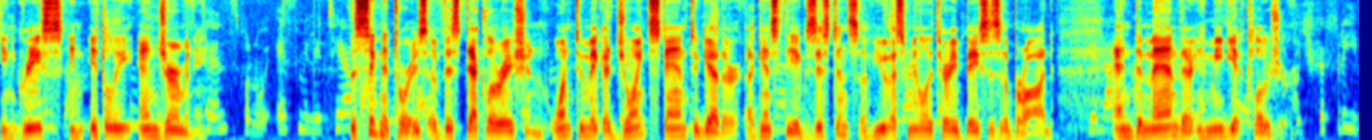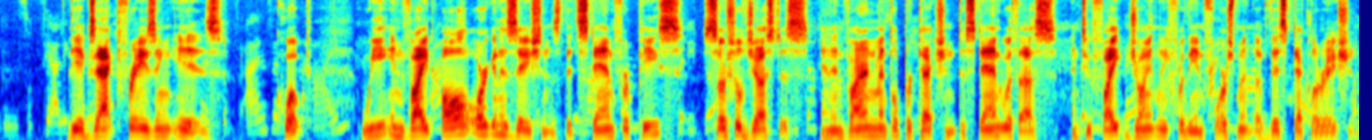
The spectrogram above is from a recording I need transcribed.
in Greece, in Italy, and Germany. The signatories of this declaration want to make a joint stand together against the existence of U.S. military bases abroad and demand their immediate closure. The exact phrasing is, quote, we invite all organizations that stand for peace, social justice, and environmental protection to stand with us and to fight jointly for the enforcement of this declaration.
